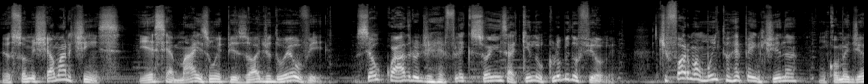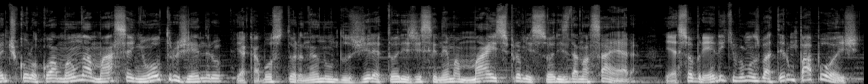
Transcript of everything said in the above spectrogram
eu sou Michel Martins e esse é mais um episódio do Eu Vi, seu quadro de reflexões aqui no Clube do Filme. De forma muito repentina, um comediante colocou a mão na massa em outro gênero e acabou se tornando um dos diretores de cinema mais promissores da nossa era. E é sobre ele que vamos bater um papo hoje,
